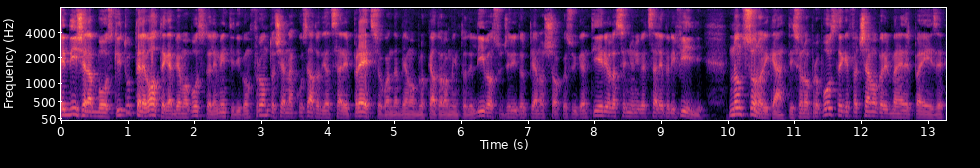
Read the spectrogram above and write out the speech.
E dice la Boschi, tutte le volte che abbiamo posto elementi di confronto ci hanno accusato di alzare il prezzo quando abbiamo bloccato l'aumento dell'IVA, ho suggerito il piano shock sui cantieri o l'assegno universale per i figli. Non sono ricatti, sono proposte che facciamo per il bene del Paese.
